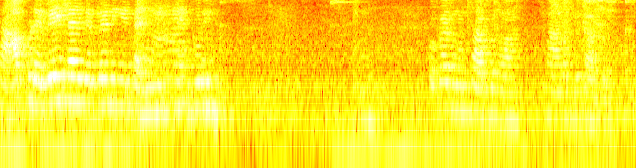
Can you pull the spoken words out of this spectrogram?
சாப்பிடவே இல்லாத இடத்துல நீங்க தண்ணி குடி. உட்காந்து சாப்பிடுங்க நானும் போய் சாப்பிடுவேன்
